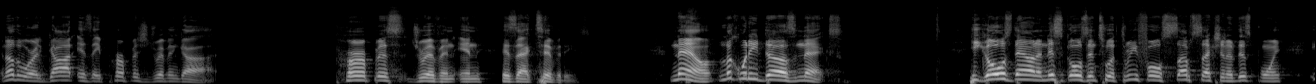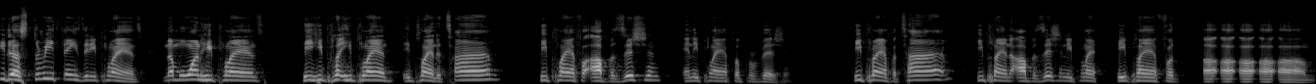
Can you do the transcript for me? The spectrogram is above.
In other words, God is a purpose driven God, purpose driven in his activities. Now, look what he does next. He goes down, and this goes into a threefold subsection of this point. He does three things that he plans. Number one, he plans, he, he, he, planned, he planned a time, he planned for opposition, and he planned for provision. He planned for time, he planned the opposition, he planned, he planned for uh, uh, uh, uh um,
